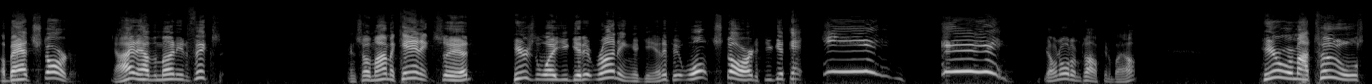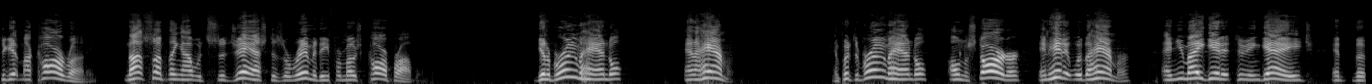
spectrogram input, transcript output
a bad starter. I didn't have the money to fix it. And so my mechanic said, here's the way you get it running again. If it won't start, if you get that, y'all know what I'm talking about. Here were my tools to get my car running. Not something I would suggest as a remedy for most car problems. Get a broom handle and a hammer and put the broom handle on the starter and hit it with a hammer, and you may get it to engage and the,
